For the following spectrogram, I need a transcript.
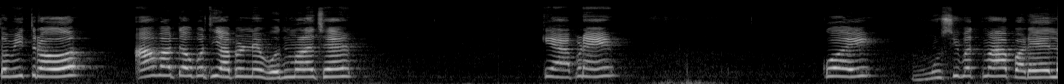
તો મિત્રો, આ વાર્તા ઉપરથી આપણને બોધ મળે છે કે આપણે કોઈ મુસીબતમાં પડેલ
